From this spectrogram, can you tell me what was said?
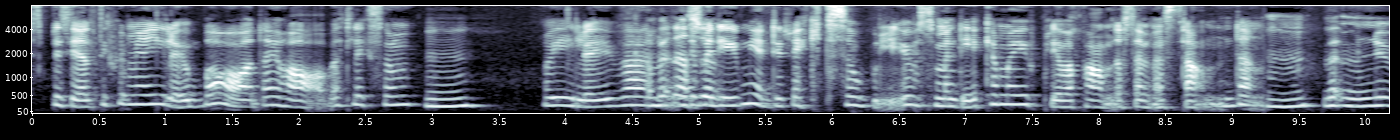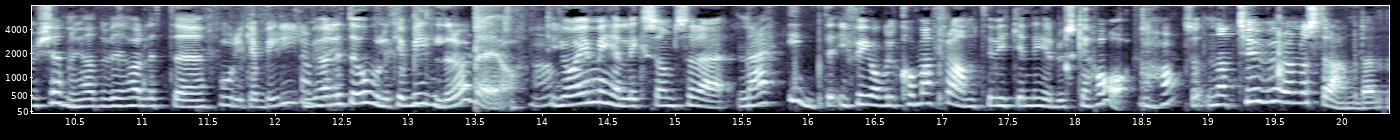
Speciellt i men jag gillar ju att bada i havet liksom. Mm. Och jag gillar ju värme. men alltså- det, men det är ju mer direkt solljus. Men det kan man ju uppleva på andra ställen än stranden. Mm. Men nu känner jag att vi har lite... Olika bilder. Vi har lite olika bilder av dig. Ja. Jag är mer liksom sådär, nej inte, för jag vill komma fram till vilken det är du ska ha. Jaha. Så naturen och stranden,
